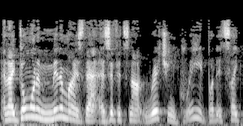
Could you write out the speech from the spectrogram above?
And I don't want to minimize that as if it's not rich and great, but it's like,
